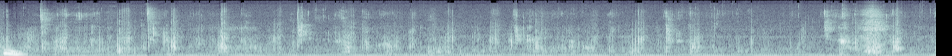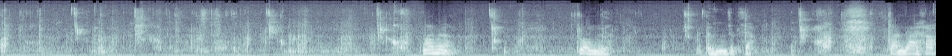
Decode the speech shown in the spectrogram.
มากเลยช่วงเดือนแต่มันจะจับจำได้ครับ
